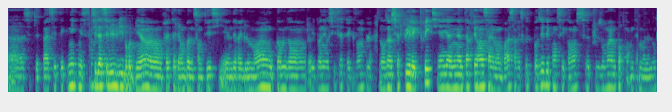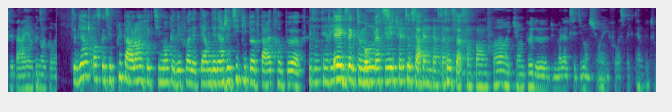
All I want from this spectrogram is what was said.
Euh, c'est peut-être pas assez technique, mais si la cellule vibre bien, euh, en fait, elle est en bonne santé. S'il y a un dérèglement, ou comme dans, j'avais donné aussi cet exemple, dans un circuit électrique, s'il y a une interférence à un endroit, ça risque de poser des conséquences plus ou moins importantes. Voilà, donc c'est pareil un peu dans le corps. C'est bien, je pense que c'est plus parlant effectivement que des fois des termes d'énergétique qui peuvent paraître un peu euh, ésotériques. Exactement, merci. C'est pour certaines personnes qui ne sont pas encore et qui ont un peu de, du mal avec ces dimensions et il faut respecter un peu tout.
